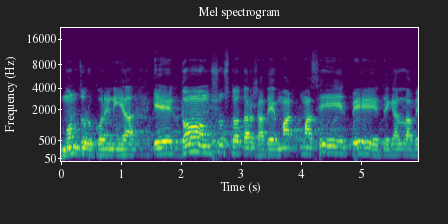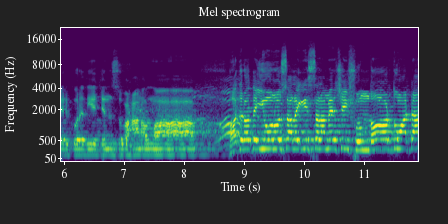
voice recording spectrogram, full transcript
মঞ্জুর করে নিয়া একদম সুস্থতার সাথে মাঠ মাছের পেট থেকে আল্লাহ বের করে দিয়েছেন, সুবহানাল্লাহ। হজরত ইউনুস আলাইহিস ইসলামের সেই সুন্দর দোয়াটা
